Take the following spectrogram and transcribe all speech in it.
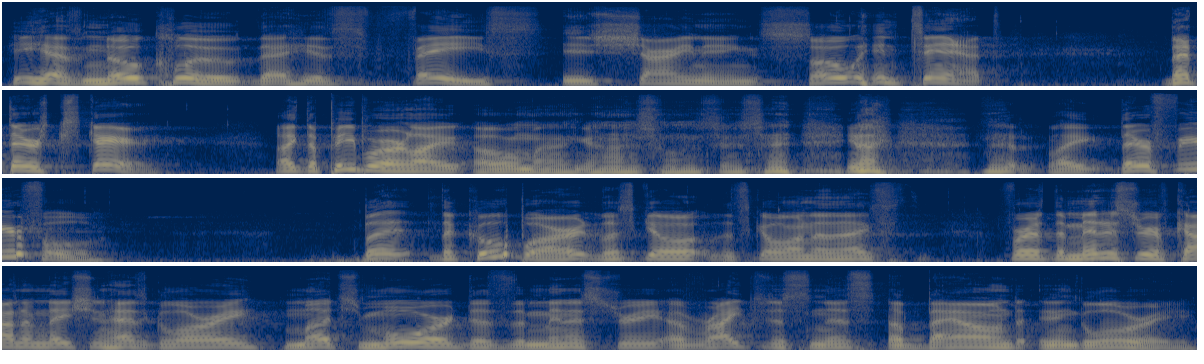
He has no clue that his face is shining so intent that they're scared. Like the people are like, oh my gosh, what's this? You know, like they're fearful. But the cool part, let's go, let's go on to the next. For if the ministry of condemnation has glory, much more does the ministry of righteousness abound in glory.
